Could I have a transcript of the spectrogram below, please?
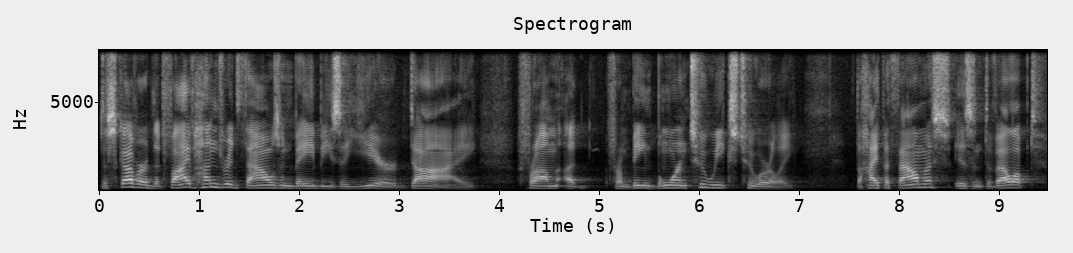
discovered that 500,000 babies a year die from, a, from being born two weeks too early. The hypothalamus isn't developed,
